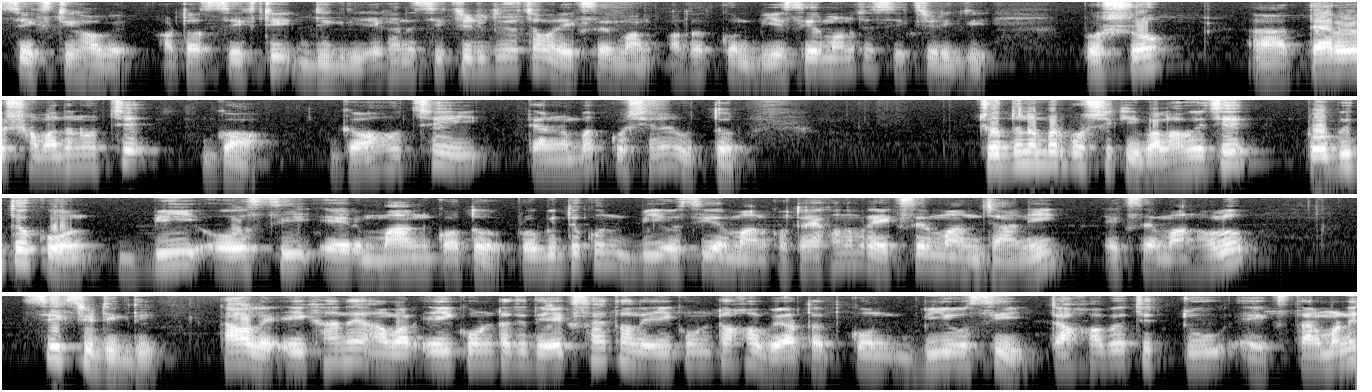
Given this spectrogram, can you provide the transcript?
সিক্সটি হবে, অর্থাৎ সিক্সটি ডিগ্রি এখানে সিক্সটি ডিগ্রি হচ্ছে আমার এক্সের মান, অর্থাৎ কোন বিএসসি এর মান হচ্ছে সিক্সটি ডিগ্রি প্রশ্ন তেরো এর সমাধান হচ্ছে গ। গ হচ্ছে এই তেরো নম্বর কোশ্চেনের উত্তর। চোদ্দ নম্বর প্রশ্নে কি বলা হয়েছে? প্রবৃত্ত কোণ বিওসি এর মান কত? প্রবৃত্ত কোণ বিওসি এর মান কত? এখন আমরা এক্সের মান জানি। এক্সের মান হলো সিক্সটি ডিগ্রি। তাহলে এইখানে আমার এই কোণটা যদি এক্স হয়, তাহলে এই কোণটা হবে, অর্থাৎ কোণ বিওসি টা হবে হচ্ছে টু এক্স তার মানে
